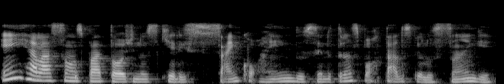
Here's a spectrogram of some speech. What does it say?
Em relação aos patógenos que eles saem correndo, sendo transportados pelo sangue,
